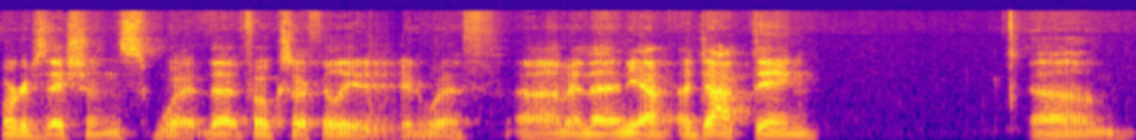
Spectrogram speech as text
organizations that folks are affiliated with. Um, and then, yeah, adapting um,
